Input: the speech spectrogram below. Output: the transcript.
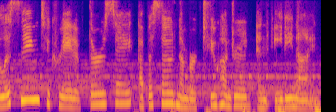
listening to Creative Thursday, episode number 289.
